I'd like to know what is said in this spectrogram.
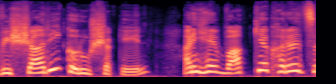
विषारी करू शकेल. आणि हे वाक्य खरंच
